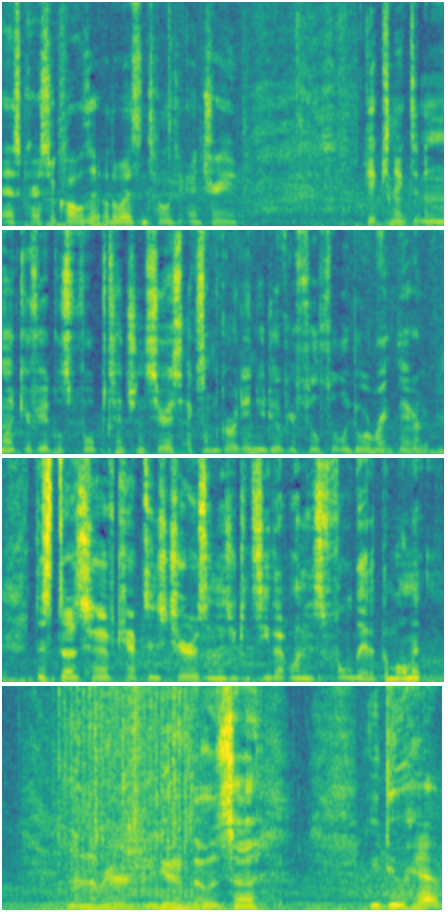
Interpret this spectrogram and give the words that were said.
as Chrysler calls it, otherwise intelligent entry. Get connected and unlock your vehicle's full potential. Sirius XM Guardian. You do have your fill filler door right there. This does have captain's chairs, and as you can see, that one is folded at the moment. And then the rear, you do have those. Uh, you do have.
